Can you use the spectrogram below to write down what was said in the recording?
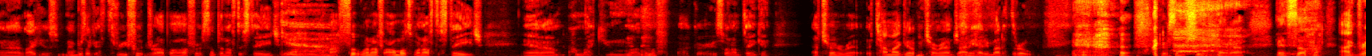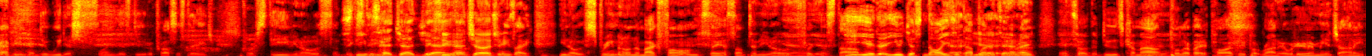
and I like it was, remember it was like a three foot drop off or something off the stage. Yeah. and my foot went off, almost went off the stage, and um, I'm like, you motherfucker. Is what I'm thinking. I turned around. The time I got up and turned around, Johnny had him by the throat or some shit. And, uh, and so I grabbed him and dude, we just flung this dude across the stage. For Steve, you know, was Steve was Steve, head judge. big Yeah. Steve yeah. head judge, and he's like, you know, screaming on the microphone, saying something, you know, Yeah, freaking yeah. stop. You, you just noise at that point in time, right? uh, And so the dudes come out and pull everybody apart. They put Ronnie over here and me and Johnny.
